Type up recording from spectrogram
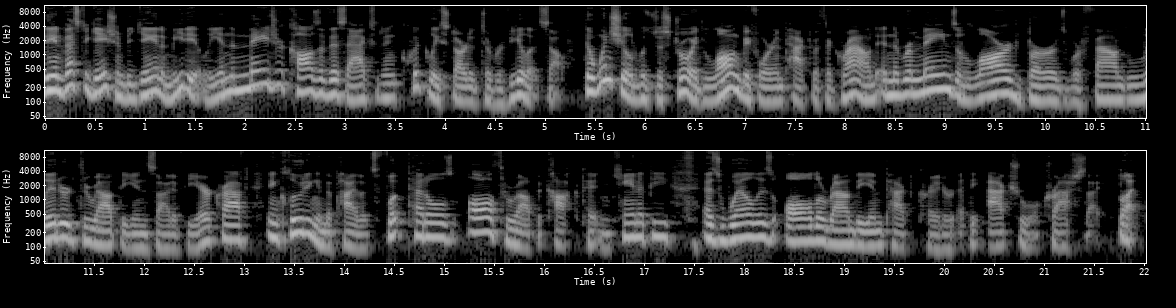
The investigation began immediately, and the major cause of this accident quickly started to reveal itself. The windshield was destroyed long before impact with the ground, and the remains of large birds were found littered throughout the inside of the aircraft, including in the pilot's foot pedals, all throughout the cockpit and canopy, as well as all around the impact crater at the actual crash site. But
